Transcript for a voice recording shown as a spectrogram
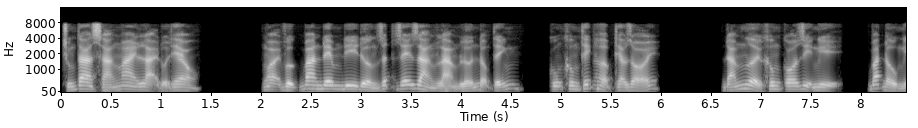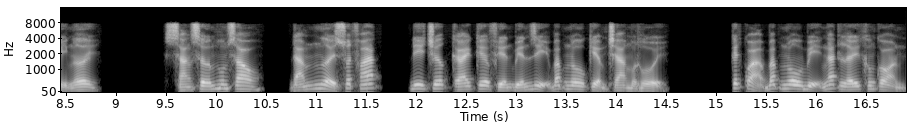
chúng ta sáng mai lại đuổi theo. Ngoại vực ban đêm đi đường rất dễ dàng làm lớn động tĩnh, cũng không thích hợp theo dõi. Đám người không có dị nghị, bắt đầu nghỉ ngơi. Sáng sớm hôm sau, đám người xuất phát, đi trước cái kia phiến biến dị bắp ngô kiểm tra một hồi. Kết quả bắp ngô bị ngắt lấy không còn,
